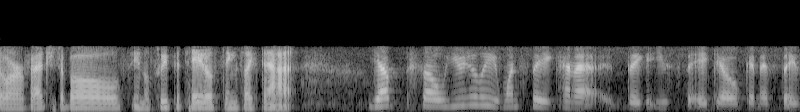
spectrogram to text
or vegetables, you know, sweet potatoes, things like that? Yep. So usually, once they kind of they get used to the egg yolk, and if they've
